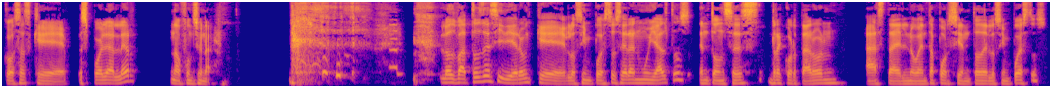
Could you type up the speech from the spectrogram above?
Cosas que, spoiler alert, no funcionaron. los vatos decidieron que los impuestos eran muy altos, entonces recortaron hasta el 90% de los impuestos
